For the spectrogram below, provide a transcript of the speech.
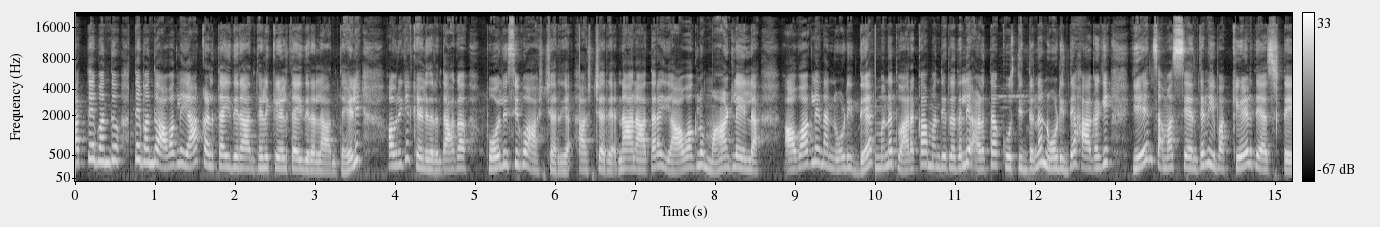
ಮತ್ತೆ ಬಂದು ಮತ್ತೆ ಬಂದು ಆವಾಗಲೇ ಯಾಕೆ ಅಳ್ತಾ ಇದ್ದೀರಾ ಅಂತ ಹೇಳಿ ಕೇಳ್ತಾ ಇದ್ದೀರಲ್ಲ ಅಂತ ಹೇಳಿ ಅವರಿಗೆ ಕೇಳಿದ್ರಂತೆ. ಆಗ ಪೊಲೀಸಿಗೂ ಆಶ್ಚರ್ಯ ಆಶ್ಚರ್ಯ. ನಾನು ಆ ಥರ ಯಾವಾಗಲೂ ಮಾಡಲೇ ಇಲ್ಲ. ಆವಾಗಲೇ ನಾನು ನೋಡಿದ್ದೆ ಮೊನ್ನೆ ದ್ವಾರಕಾ ಮಂದಿರದಲ್ಲಿ ಅಳ್ತಾ ಕೂತಿದ್ದನ್ನು ನೋಡಿದ್ದೆ. ಹಾಗಾಗಿ ಏನು ಸಮಸ್ಯೆ ಅಂತೇಳಿ ಇವಾಗ ಕೇಳಿದೆ ಅಷ್ಟೇ.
